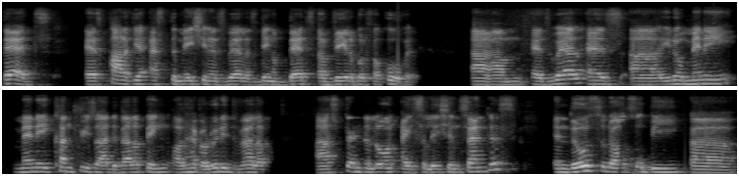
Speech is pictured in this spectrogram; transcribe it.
beds as part of your estimation as well as being a beds available for COVID. Um, as well as uh, you know, many many countries are developing or have already developed uh, standalone isolation centers, and those should also be uh,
